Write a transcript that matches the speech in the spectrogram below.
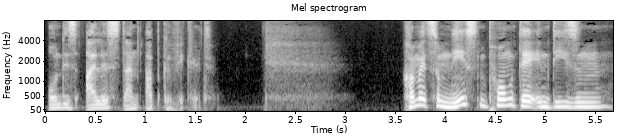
und ist alles dann abgewickelt. Kommen wir zum nächsten Punkt, der in diesen,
